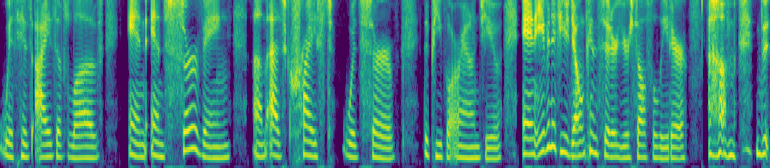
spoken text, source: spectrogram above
with his eyes of love and and serving um, as Christ would serve the people around you. And even if you don't consider yourself a leader, um, the,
